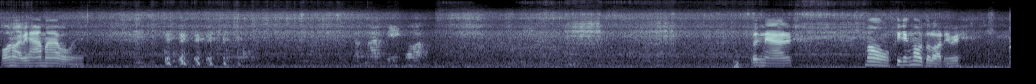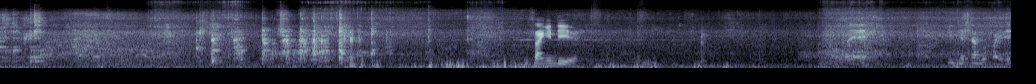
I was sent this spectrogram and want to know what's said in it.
พอหน่อยไปหามาบอกเลยสามารถเป็ดก็เรื่องหนาเมาคือยังเมาตลอดนี่เว้ยสร้างอินดี้เอาไว้ที่จะทำก็ไปเด้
